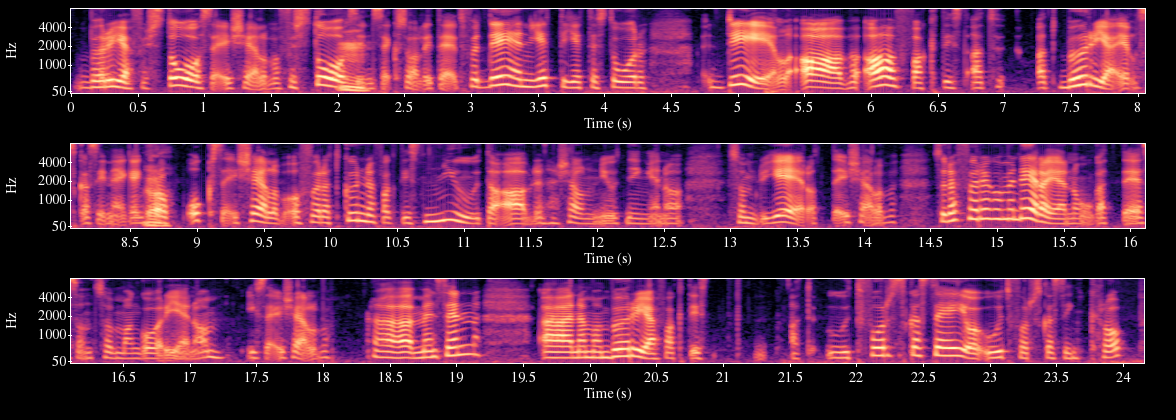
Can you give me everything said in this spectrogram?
börja förstå sig själv och förstå Mm. sin sexualitet. För det är en jätte, jättestor del av, av faktiskt att, att börja älska sin egen Ja. kropp och sig själv och för att kunna faktiskt njuta av den här självnjutningen och, som du ger åt dig själv. Så därför rekommenderar jag nog att det är sånt som man går igenom i sig själv. Eh, men sen eh, när man börjar faktiskt att utforska sig och utforska sin kropp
